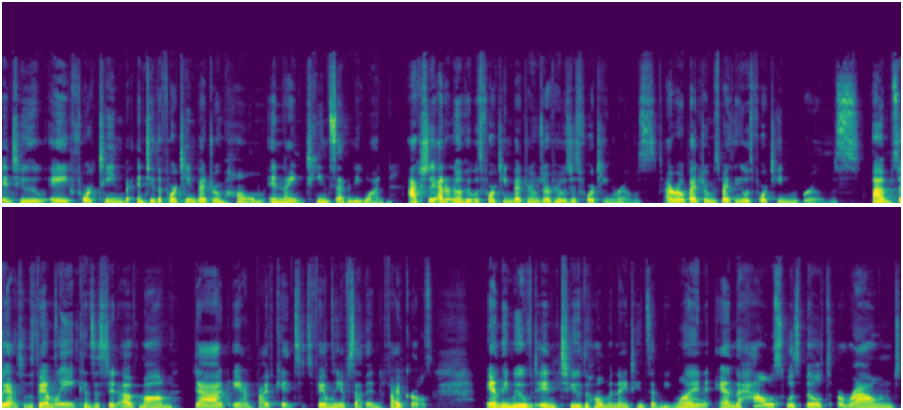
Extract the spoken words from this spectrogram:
into a 14 into the 14 bedroom home in 1971. Actually, I don't know if it was 14 bedrooms or if it was just 14 rooms. I wrote bedrooms, but I think it was 14 rooms. Um so yeah, so the family consisted of mom, dad, and five kids. So it's a family of 7, five girls. And they moved into the home in 1971 and the house was built around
